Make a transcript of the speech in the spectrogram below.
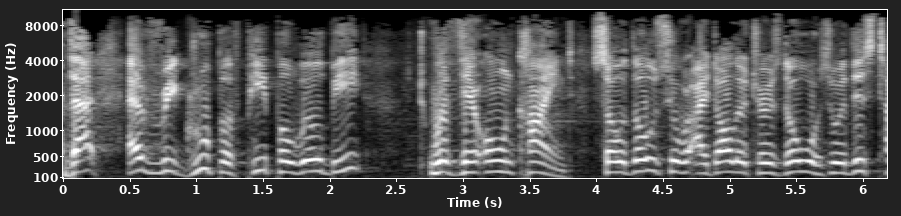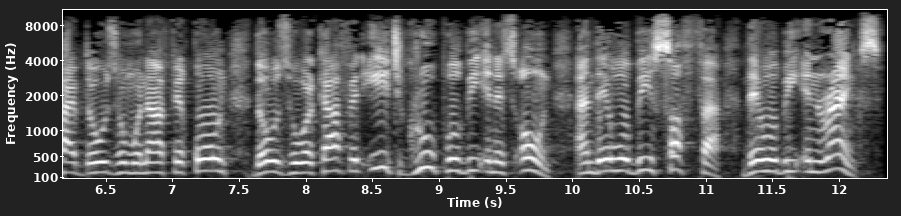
that every group of people will be with their own kind. So those who were idolaters, those who were this type, those who were munafiqun, those who were kafir, each group will be in its own. And they will be saffa, they will be in ranks.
